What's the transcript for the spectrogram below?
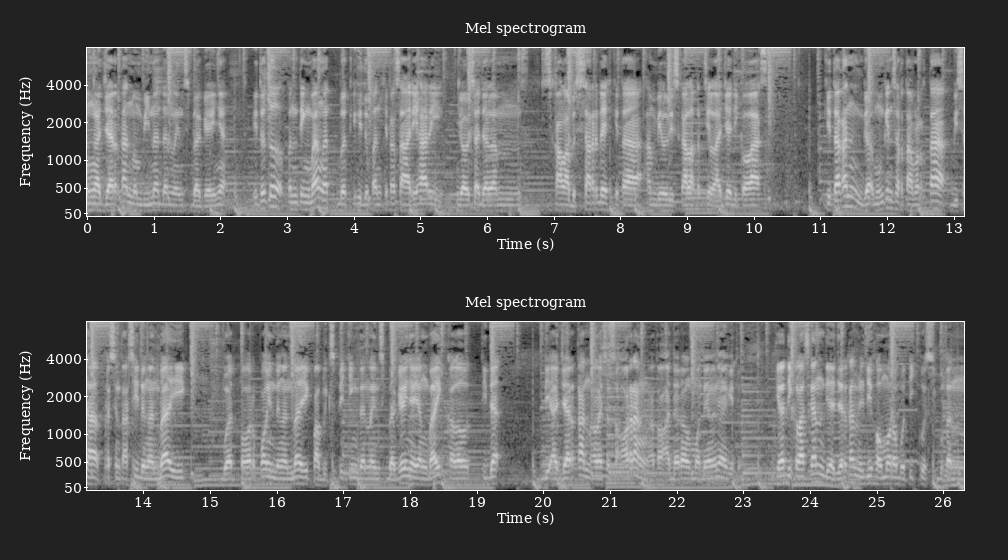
mengajarkan membina dan lain sebagainya. Itu tuh penting banget buat kehidupan kita sehari-hari. Nggak usah dalam skala besar deh kita ambil di skala kecil aja di kelas. Kita kan nggak mungkin serta merta bisa presentasi dengan baik buat powerpoint dengan baik public speaking dan lain sebagainya. Yang baik kalau tidak diajarkan oleh seseorang atau ada role modelnya gitu. Kita di kelas kan diajarkan menjadi homo roboticus bukan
